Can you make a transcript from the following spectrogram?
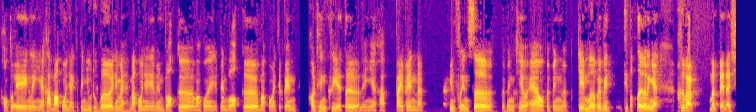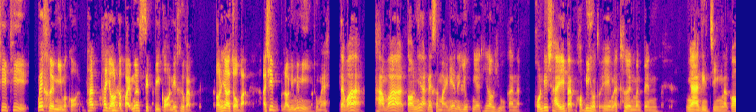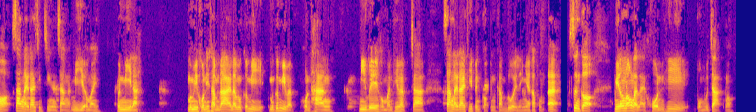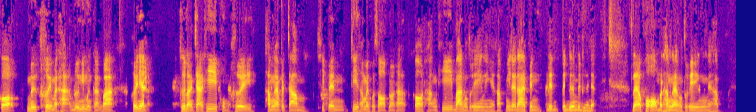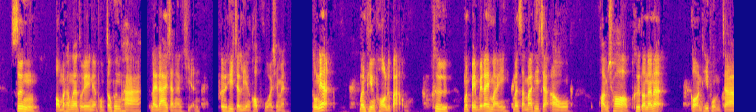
ของตัวเองอะไรเงี้ยครับบางคนอยากจะเป็นยูทูบเบอร์ใช่ไหมบางคนอยากจะเป็นบล็อกเกอร์บางคนอยากจะเป็นบล็อกเกอร์บางคนอยากจะเป็น content creator อะไรเงี้ยครับไปเป็นแบบ อินฟลูเอนเซอร์ไปเป็น KOL ไปเป็นแบบเกมเมอร์ไปเป็น TikToker อะไรเงี้ย คือแบบมันเป็นอาชีพที่ไม่เคยมีมาก่อน ถ้าถ้าย้อนกลับไปเมื่อสิบปีก่อนนี่คือแบบตอนที่เราจบอะอาชีพเหล่านี้ไม่มีถูกไหมแต่ว่าถามว่าตอนเนี้ยในสมัยเนี้ยในยุคเนี้ยที่เราอยู่กันอะคนที่ใช้แบบ hobby ของตัวเองและ turn มันเป็นงานจริง ๆ แล้วก็สร้างรายได้จริงๆจังๆมีเยอะไหมมันมีนะ มันมีคนที่ทำได้แล้วมันก็มีมันก็มีแบบหนทางมีเวของมันที่แบบจะ สร้างรายได้ที่เป็นกอบเป็นกำด้วยอะไรเงี้ยครับผมอะซึ่งก็มีน้องๆหลาย ๆ คนที่ผมรู้จักเนาะก็เคยมาถามเรื่องนี้เหมือนกันว่าเฮ้ยเนี่ยคือหลังจากที่ผมเคยทำงานประจำที่เป็นที่ทาง Microsoft เนาะถ้าก็ทั้งที่บ้านของตัวเองอะไรเงี้ยครับมีรายได้เป็นเป็นเดือนเป็นเดือนเนี่ย แล้วพอออกมาทำงานของตัวเองนะครับ ซึ่งออกมาทำงานตัวเองเนี่ย ผมต้องพึ่งพารายได้จากงานเขียน เพื่อที่จะเลี้ยงครอบครัวใช่ไหมตรงเนี้ยมันเพียงพอหรือเปล่า คือ มันเป็นไปได้ไหม มันสามารถที่จะเอาความชอบ คือตอนนั้นอะ ก่อนที่ผมจะ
